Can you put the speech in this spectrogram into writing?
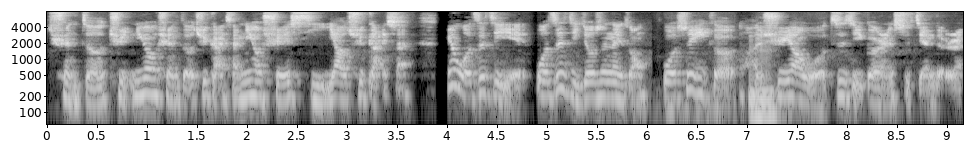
选择去，你有选择去改善，你有学习要去改善。因为我自己也我自己就是那种，我是一个很需要我自己个人时间的人，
